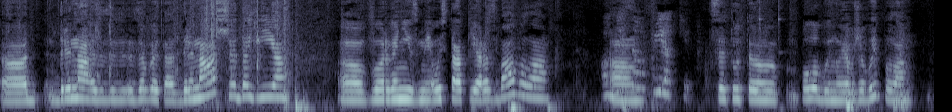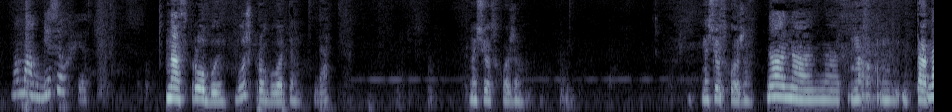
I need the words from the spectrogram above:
Е, дренаж дає в організмі. Ось так я розбавила. А где салфетки? Це тут половину я вже випила. Мама, а где салфетки? На, спробуй. Будеш пробувати? Да. На що схоже? На що схоже? На, на, на. На, так, На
